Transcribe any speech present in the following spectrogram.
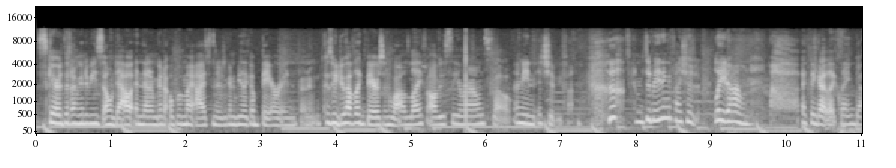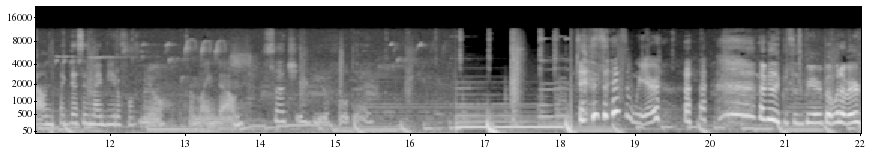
scared that I'm gonna be zoned out and then I'm gonna open my eyes and there's gonna be like a bear in front of me. Because we do have like bears and wildlife obviously around, so I mean, it should be fun. I'm debating if I should lay down. I think I like laying down. Like this is my beautiful view from laying down. Such a beautiful day. Is this weird? I feel like this is weird, but whatever.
